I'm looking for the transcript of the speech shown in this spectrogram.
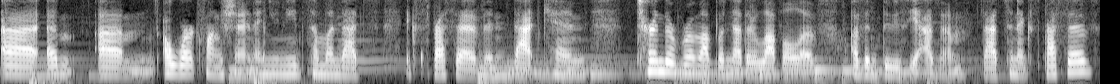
a, a, um, a work function and you need someone that's expressive and that can turn the room up another level of, of enthusiasm. That's an expressive.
